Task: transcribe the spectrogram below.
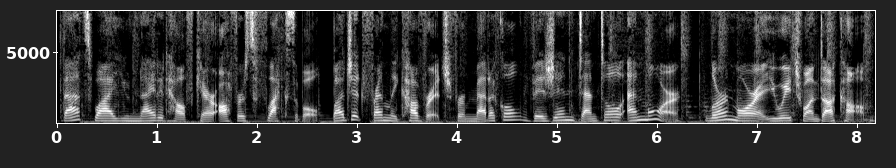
That's why United Healthcare offers flexible, budget friendly coverage for medical, vision, dental, and more. Learn more at uh1.com.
